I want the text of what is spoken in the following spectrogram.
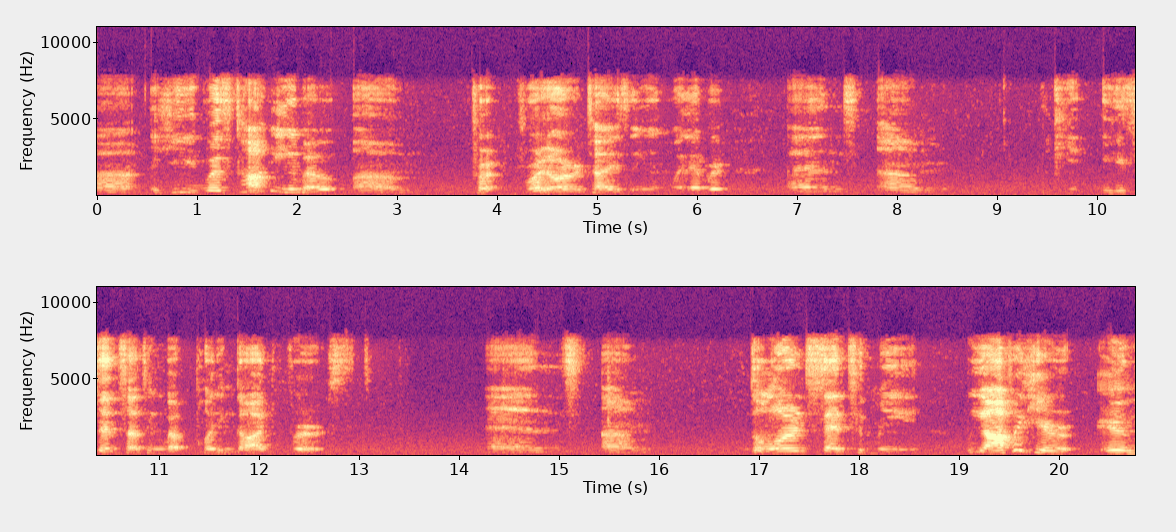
uh, he was talking about um, prioritizing and whatever, and um, he, he said something about putting God first. And um, the Lord said to me, we often hear in,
